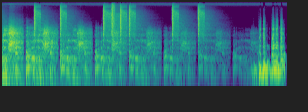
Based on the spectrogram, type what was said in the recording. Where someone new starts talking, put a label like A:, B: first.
A: Ha!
